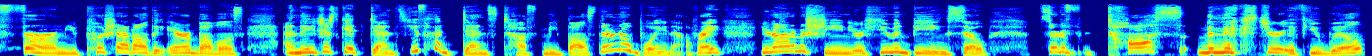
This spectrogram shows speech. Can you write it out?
firm, you push out all the air bubbles and they just get dense. You've had dense, tough meatballs. They're no bueno, right? You're not a machine. You're a human being. So sort of toss the mixture, if you will,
